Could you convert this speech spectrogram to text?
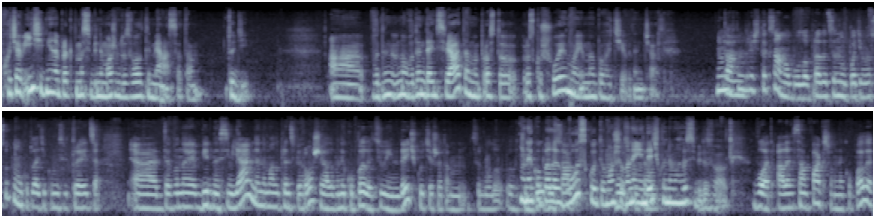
хоча в інші дні, наприклад, ми собі не можемо дозволити м'яса там тоді. А в один, ну, в один день свята ми просто розкошуємо і ми багаті в один час. Ну, у них Так. там, до речі, так само було. Правда, це ну потім в наступному куплеті комусь відкриється, е, де вони бідна сім'я, вони не мали в принципі грошей, але вони купили цю індичку, чи що там це було. чи Вони купили гусак. гуску, тому що Гуску, вони так. індичку не могли собі дозволити. Вот, але сам факт, що вони купили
